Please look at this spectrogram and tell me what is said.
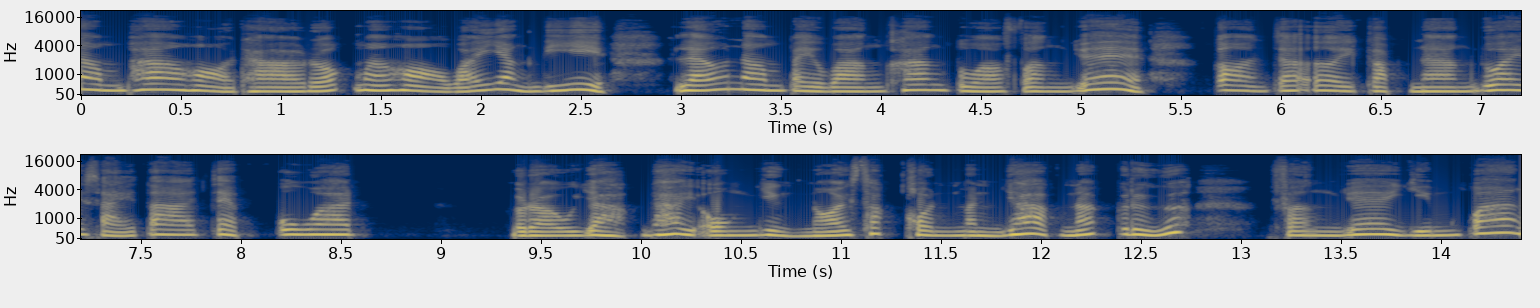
นำผ้าห่อทารกมาห่อไว้อย่างดี แล้วนำไปวางข้างตัวเฟิงแย่ ก่อนจะเอ่ยกับนางด้วยสายตาเจ็บปวด เราอยากได้องค์หญิงน้อยสักคนมันยากนักหรือ เฟิงแย่ยิ้มกว้าง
